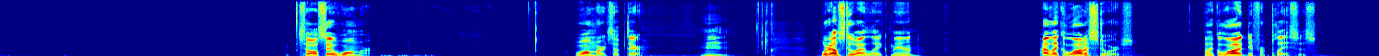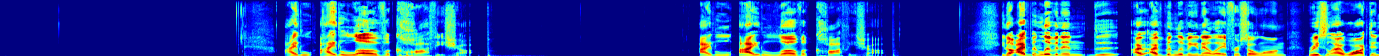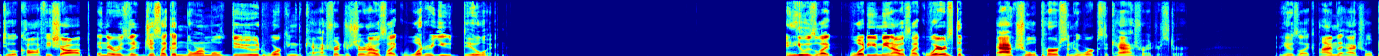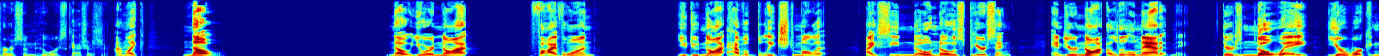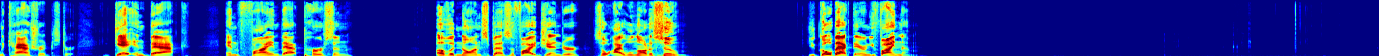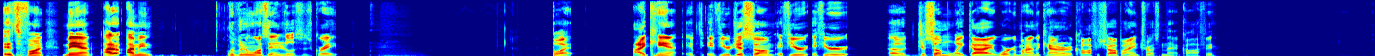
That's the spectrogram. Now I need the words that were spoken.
So I'll say Walmart. Walmart's up there. Hmm. What else do I like, man? I like a lot of stores. I like a lot of different places. I I love a coffee shop. I I love a coffee shop. You know, I've been living in the I, I've been living in LA for so long. Recently, I walked into a coffee shop and there was just like a normal dude working the cash register, and I was like, "What are you doing?" And he was like, "What do you mean?" I was like, "Where's the actual person who works the cash register?" And he was like, I'm the actual person who works the cash register. I'm like, no, No, you are not five one. You do not have a bleached mullet. I see no nose piercing, and you're not a little mad at me. There's no way you're working the cash register. Get in back and find that person of a non specified gender so I will not assume. You go back there and you find them. It's fun. Man, I I mean living in Los Angeles is great. But I can't if if you're just some if you're if you're uh, just some white guy working behind the counter at a coffee shop, I ain't trusting that coffee.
